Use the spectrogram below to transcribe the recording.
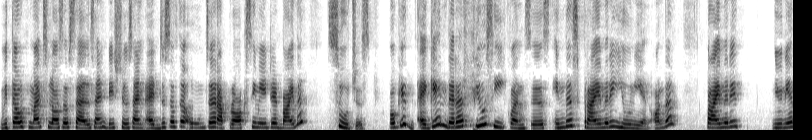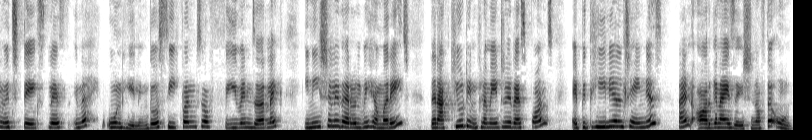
without much loss of cells and tissues and edges of the wounds are approximated by the sutures. Okay, again there are few sequences in this primary union or the primary union which takes place in the wound healing. Those sequence of events are like initially there will be hemorrhage, then acute inflammatory response, epithelial changes and organization of the wound.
